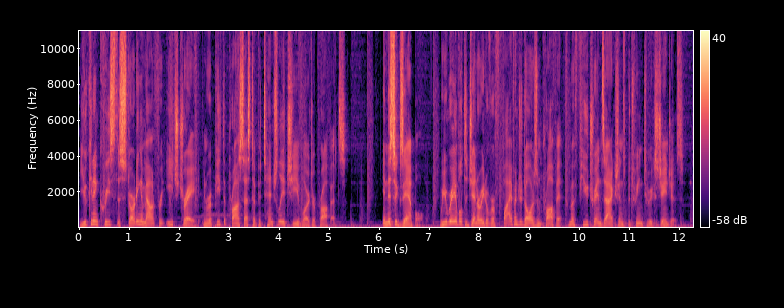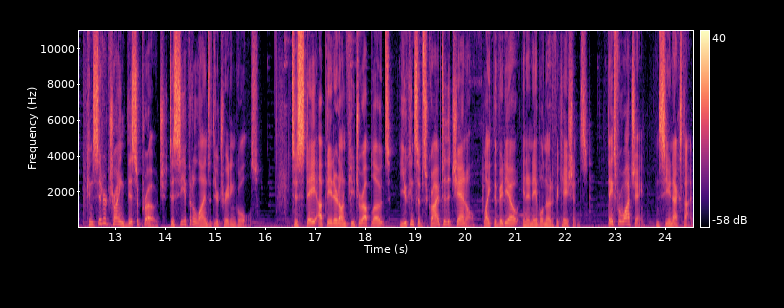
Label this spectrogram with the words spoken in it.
You can increase the starting amount for each trade and repeat the process to potentially achieve larger profits. In this example, we were able to generate over $500 in profit from a few transactions between two exchanges. Consider trying this approach to see if it aligns with your trading goals. To stay updated on future uploads, you can subscribe to the channel, like the video, and enable notifications. Thanks for watching, and see you next time.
